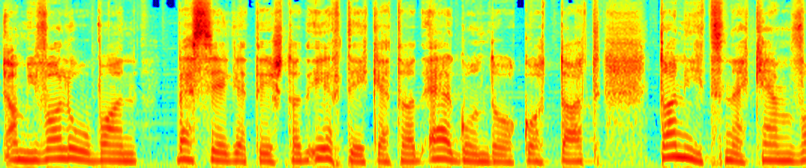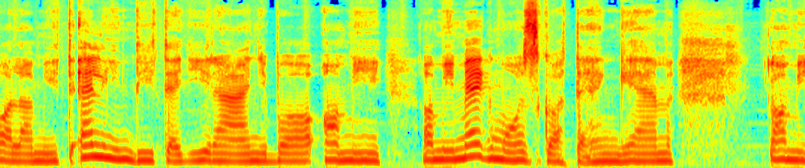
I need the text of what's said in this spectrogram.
ami valóban beszélgetést ad, értéket ad, elgondolkodtat, tanít nekem valamit, elindít egy irányba, ami, ami megmozgat engem, ami,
